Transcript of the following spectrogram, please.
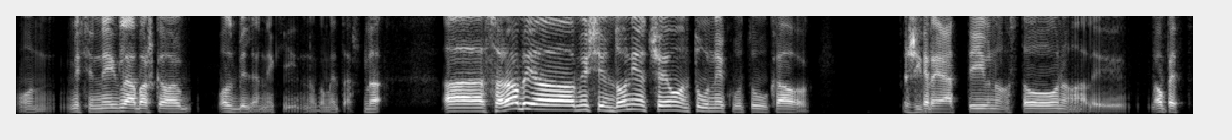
on, mislim, ne izgleda baš kao ozbiljan neki nogometaš. Da. A, Sarabija, mislim, donijet će on tu neku tu kao Živost. kreativnost, ovo ono, ali opet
